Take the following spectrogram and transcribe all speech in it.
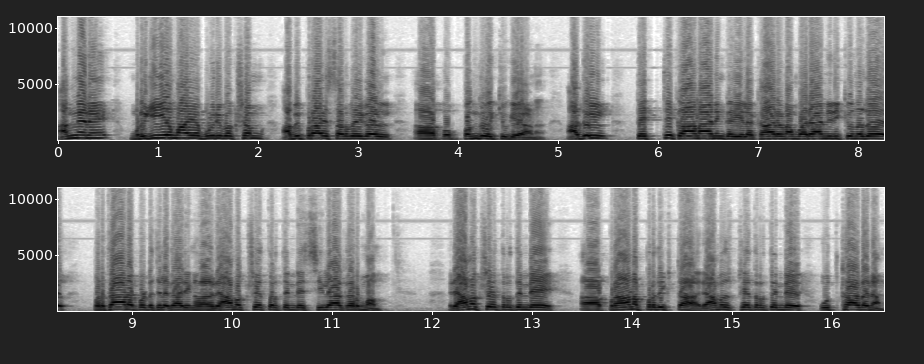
അങ്ങനെ മൃഗീയമായ ഭൂരിപക്ഷം അഭിപ്രായ സർവേകൾ പങ്കുവയ്ക്കുകയാണ്. അതിൽ തെറ്റ് കാണാനും കഴിയില്ല. കാരണം വരാനിരിക്കുന്നത് പ്രധാനപ്പെട്ട ചില കാര്യങ്ങളാണ്. രാമക്ഷേത്രത്തിന്റെ ശിലാകർമ്മം രാമക്ഷേത്രത്തിന്റെ ആ, പ്രാണപ്രതിഷ്ഠ രാമക്ഷേത്രത്തിന്റെ ഉദ്ഘാടനം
